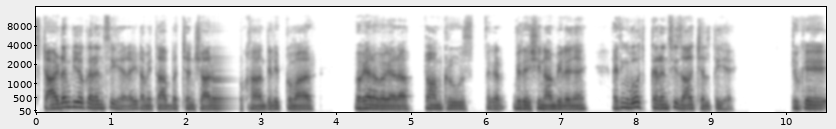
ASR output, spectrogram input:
स्टारडम की जो करेंसी है राइट अमिताभ बच्चन, शाहरुख खान, दिलीप कुमार, वगैरह वगैरह, टॉम क्रूज, अगर विदेशी नाम भी ले जाएँ आई थिंक वो करेंसी ज़्यादा चलती है। क्योंकि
